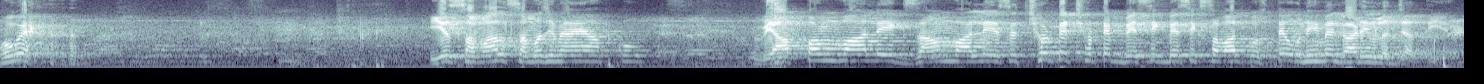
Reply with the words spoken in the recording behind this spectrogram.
हो गए ये सवाल समझ में आया आपको? व्यापम वाले एग्ज़ाम वाले, ऐसे छोटे छोटे बेसिक बेसिक सवाल पूछते हैं, उन्हीं में गाड़ी उलझ जाती है।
